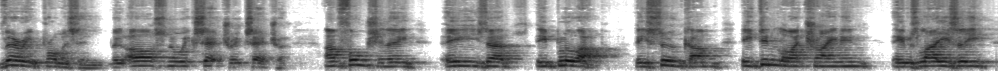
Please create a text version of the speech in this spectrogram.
very promising. The Arsenal, etc., etc. Unfortunately, he's uh, he blew up. He soon come. He didn't like training. He was lazy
